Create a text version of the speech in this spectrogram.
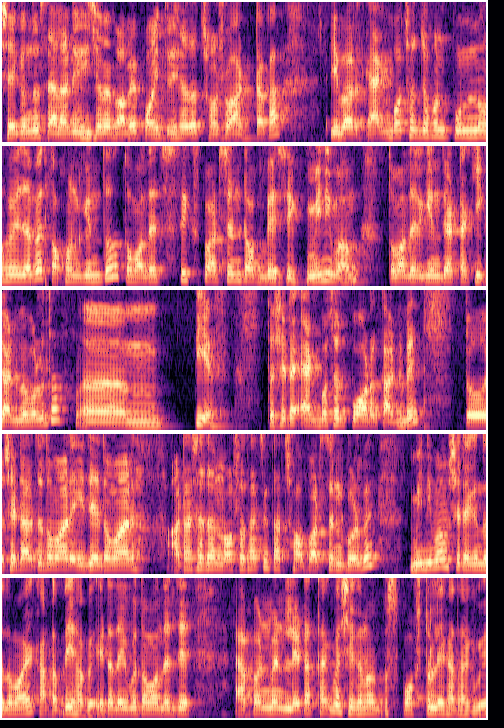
সে কিন্তু স্যালারি হিসেবে পাবে পঁয়ত্রিশ হাজার ছশো আট টাকা। এবার এক বছর যখন পূর্ণ হয়ে যাবে তখন কিন্তু তোমাদের six percent of basic minimum তোমাদের কিন্তু একটা কি কাটবে বলো তো পিএফ তো সেটা এক বছর পর কাটবে। তো সেটা হচ্ছে তোমার এই যে তোমার আঠাশ হাজার নশো থাকছে, তার ছ পার্সেন্ট করবে। মিনিমাম সেটা কিন্তু তোমাকে কাটাতেই হবে। এটা দেখবে তোমাদের যে অ্যাপয়েন্টমেন্ট লেটার থাকবে, সেখানেও স্পষ্ট লেখা থাকবে।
